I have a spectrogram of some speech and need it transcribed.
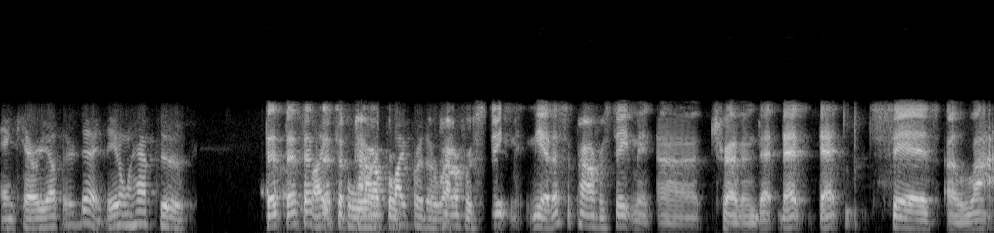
and carry out their day. They don't have to. That, that, that, that's a for, powerful, a powerful right. statement. Yeah, that's a powerful statement, uh, Trevin. That that that says a lot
